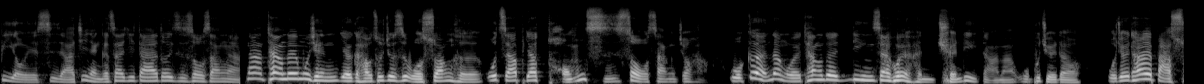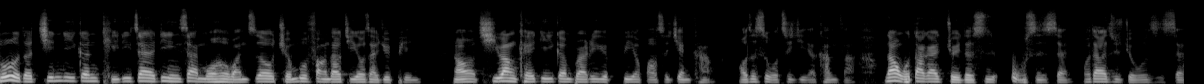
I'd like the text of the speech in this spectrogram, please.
，Beal 也是啊，近两个赛季大家都一直受伤啊。那太阳队目前有一个好处就是我双核，我只要比较同时受伤就好。我个人认为太阳队例行赛会很全力打吗？我不觉得哦。我觉得他会把所有的精力跟体力在例行赛磨合完之后，全部放到季后赛去拼，然后期望 KD 跟 Bradley Beal 保持健康。哦，这是我自己的看法。那我大概觉得是五十胜，我大概是觉得五十胜。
